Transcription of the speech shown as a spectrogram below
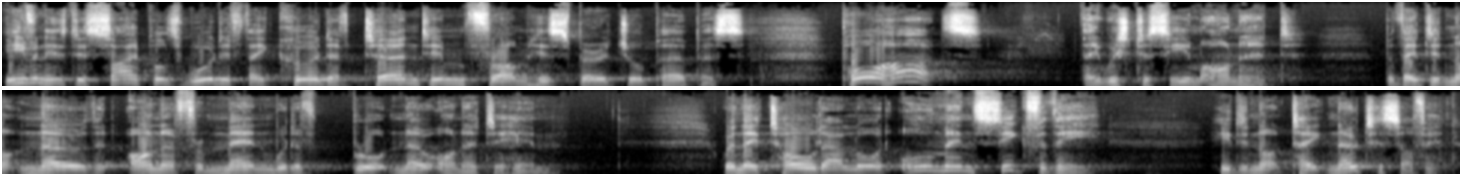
Even his disciples would, if they could, have turned him from his spiritual purpose. Poor hearts! They wished to see him honored, but they did not know that honor from men would have brought no honor to him. When they told our Lord, All men seek for thee, he did not take notice of it,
